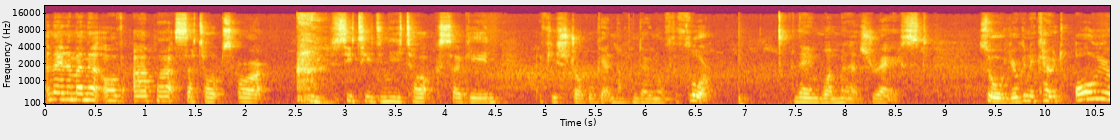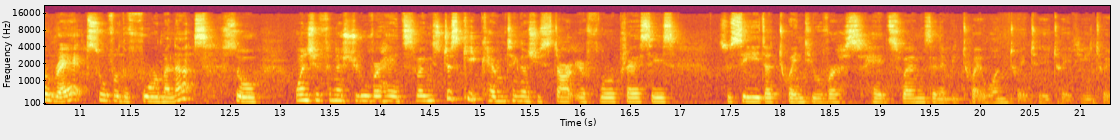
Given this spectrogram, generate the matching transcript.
And then a minute of ab mat sit-ups or seated knee tucks again if you struggle getting up and down off the floor. then one minute's rest. So you're going to count all your reps over the four minutes. So once you've finished your overhead swings, just keep counting as you start your floor presses. So say you did 20 overhead swings and it'd be 21, 22, 23, 24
